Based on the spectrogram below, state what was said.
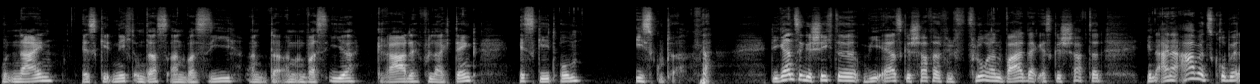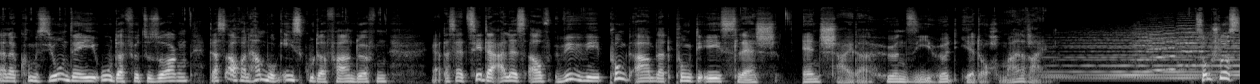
Und nein, es geht nicht um das, an was Sie, an, an was ihr gerade vielleicht denkt. Es geht um E-Scooter. Die ganze Geschichte, wie er es geschafft hat, wie Florian Wahlberg es geschafft hat, in einer Arbeitsgruppe, in einer Kommission der EU dafür zu sorgen, dass auch in Hamburg E-Scooter fahren dürfen, ja, das erzählt er alles auf www.abendblatt.de slash Entscheider. Hören Sie, hört ihr doch mal rein. Zum Schluss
